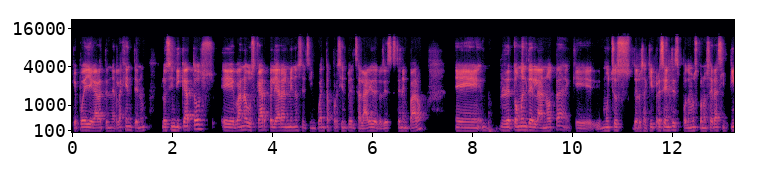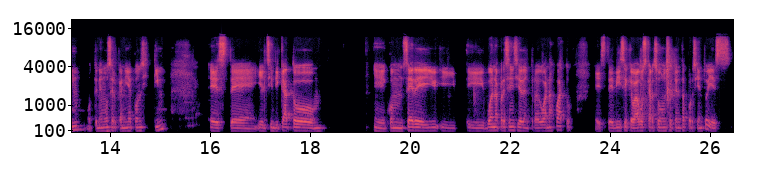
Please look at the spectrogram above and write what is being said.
que puede llegar a tener la gente, ¿no? Los sindicatos eh, van a buscar pelear al menos el 50% del salario de los días que estén en paro. Eh, retomo el de la nota que muchos de los aquí presentes podemos conocer a CITIM o tenemos cercanía con CITIM este, y el sindicato eh, con sede y, buena presencia dentro de Guanajuato, este, dice que va a buscar solo un 70% y es,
